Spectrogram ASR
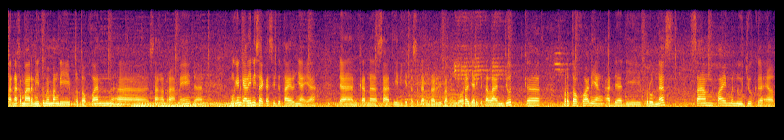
karena kemarin itu memang di pertokoan uh, sangat ramai dan mungkin kali ini saya kasih detailnya ya. Dan karena saat ini kita sedang berada di belakang Gora jadi kita lanjut ke pertokoan yang ada di Perumnas sampai menuju ke El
